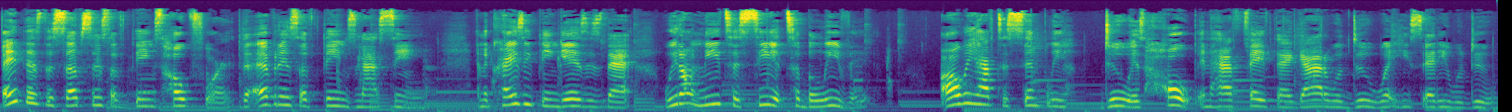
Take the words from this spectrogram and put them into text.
Faith is the substance of things hoped for, the evidence of things not seen. And the crazy thing is is that we don't need to see it to believe it. All we have to simply do is hope and have faith that God will do what he said he would do.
